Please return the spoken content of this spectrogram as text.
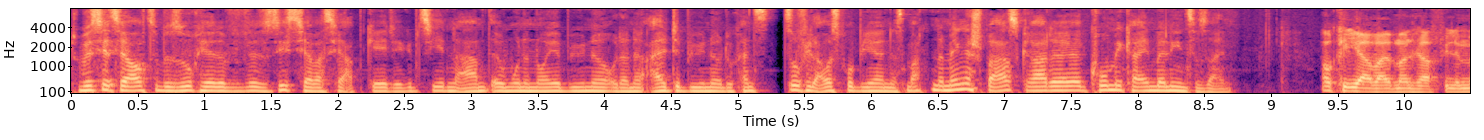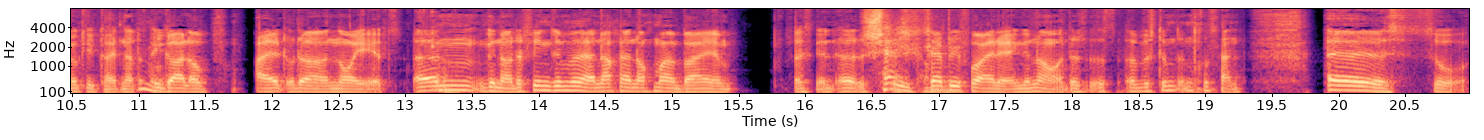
du bist jetzt ja auch zu Besuch hier. Du siehst ja, was hier abgeht. Hier gibt's jeden Abend irgendwo eine neue Bühne oder eine alte Bühne. Du kannst so viel ausprobieren. Es macht eine Menge Spaß, gerade Komiker in Berlin zu sein. Okay, ja, weil man ja viele Möglichkeiten hat, egal ob alt oder neu jetzt. Ähm, genau. genau, deswegen sind wir ja nachher nochmal bei weiß nicht, äh, Shabby, Shabby Friday, genau. Das ist äh, bestimmt interessant. Äh, so.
